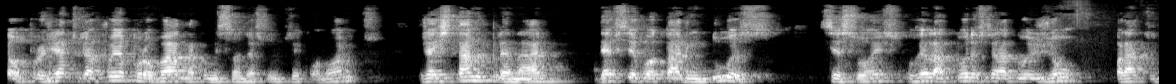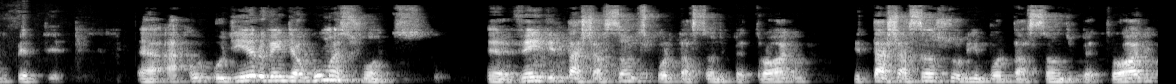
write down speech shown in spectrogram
então, o projeto já foi aprovado na Comissão de Assuntos Econômicos, já está no plenário, deve ser votado em duas sessões. O relator é o senador João Prato, do PT. É, o dinheiro vem de algumas fontes. É, vem de taxação de exportação de petróleo, de taxação sobre importação de petróleo,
